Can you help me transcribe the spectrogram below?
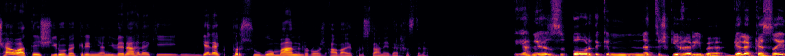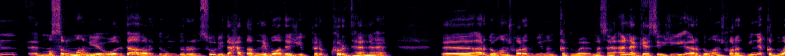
چاواتێ شیرۆڤەکردن ینی وێنا هەنێکی گەلێک پرس و گۆمان لە ڕۆژ ئاوای کوردستانی دەرخستنە یعنی هەز بۆر دکم نەتشکی غەریبە گەلک کەسین مسلمانیە ئۆلدار هەندور سووری دەحتا نێوادەژی پر کورد هەنە ئەردوغان خۆرە بینن قدوە مەسا ئەنە کەسێژی ئەردوغان خۆرە بینێ قدوە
